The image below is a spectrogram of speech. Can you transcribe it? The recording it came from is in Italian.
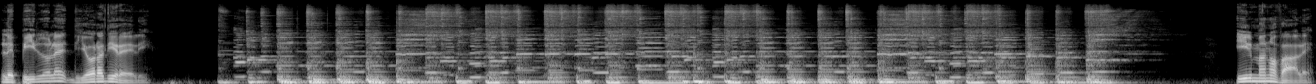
Le pillole di Ora di Reli. Il manovale.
